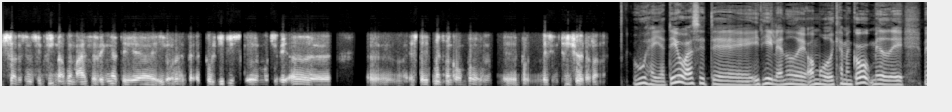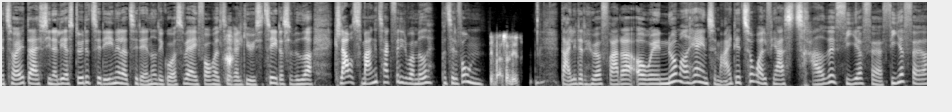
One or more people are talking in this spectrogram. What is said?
så er det sådan set fint nok med mig, så længe det er ikke er et politisk øh, motiveret øh, øh, statement, man går på, øh, på med sin t-shirt og sådan Uha, ja, det er jo også et, øh, et helt andet øh, område. Kan man gå med, øh, med tøj, der signalerer støtte til det ene eller til det andet? Det kunne også være i forhold til religiøsitet og så videre. Claus, mange tak, fordi du var med på telefonen. Det var så lidt. Dejligt at høre fra dig. Og øh, nummeret herind til mig, det er 72 30 44 44.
